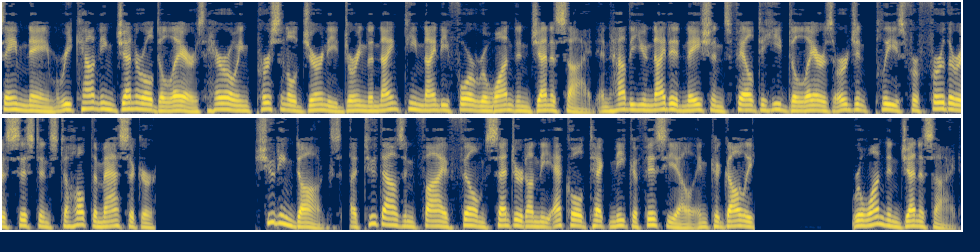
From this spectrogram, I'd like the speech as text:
same name recounting General Dallaire's harrowing personal journey during the 1994 Rwandan genocide and how the United Nations failed to heed Dallaire's urgent pleas for further assistance to halt the massacre. Shooting Dogs, a 2005 film centered on the École Technique Officielle in Kigali. Rwandan genocide.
